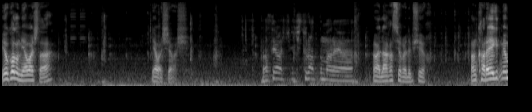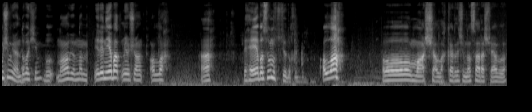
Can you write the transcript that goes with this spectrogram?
Yok oğlum yavaş da. Yavaş yavaş. Nasıl yavaş? İki tur attın bana ya. Ha, alakası yok öyle bir şey yok. Lan karaya gitmiyormuşum ki ben. Dur bakayım. Bu ne yapıyorum lan? Yere niye batmıyor şu an? Allah. Ha. Bir H'ye basılı mı tutuyorduk? Allah. Baba baba baba maşallah kardeşim nasıl araç ya bu?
